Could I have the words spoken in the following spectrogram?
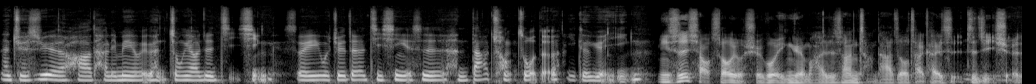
那爵士乐的话，它里面有一个很重要就是即兴，所以我觉得即兴也是很大创作的一个原因。你是小时候有学过音乐吗？还是算长大之后才开始自己学的？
